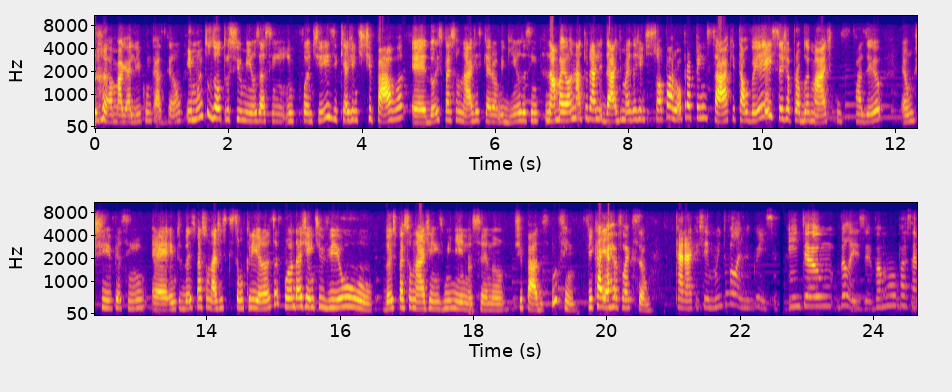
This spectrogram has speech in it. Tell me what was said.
a Magali com Cascão, e muitos outros filminhos, assim, infantis, e que a gente tipava é, dois personagens que eram amiguinhos, assim, na maior naturalidade, mas a gente só parou para pensar que talvez seja problemático fazer é um chip, assim, é, entre dois personagens que são crianças, quando a gente viu dois personagens meninos sendo chipados. Enfim, fica aí a reflexão. Caraca, achei muito polêmico isso. Então, beleza, vamos passar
